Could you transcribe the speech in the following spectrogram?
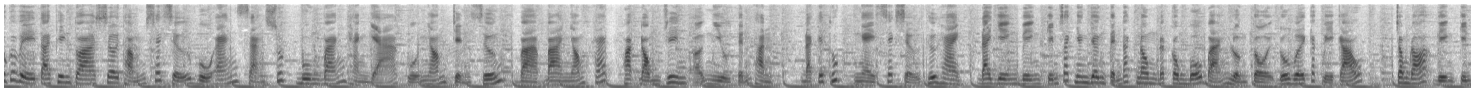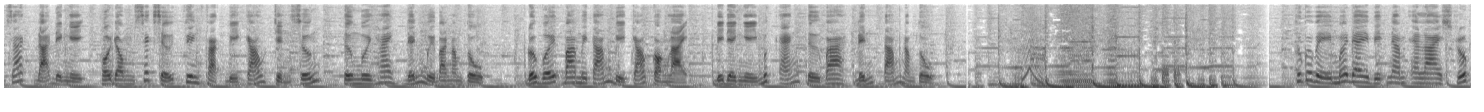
Thưa quý vị, tại phiên tòa sơ thẩm xét xử vụ án sản xuất buôn bán hàng giả của nhóm Trịnh Sướng và ba nhóm khác hoạt động riêng ở nhiều tỉnh thành đã kết thúc ngày xét xử thứ hai. Đại diện Viện Kiểm sát Nhân dân tỉnh Đắk Nông đã công bố bản luận tội đối với các bị cáo. Trong đó, Viện Kiểm sát đã đề nghị Hội đồng xét xử tuyên phạt bị cáo Trịnh Sướng từ 12 đến 13 năm tù. Đối với 38 bị cáo còn lại, bị đề nghị mức án từ 3 đến 8 năm tù. Thưa quý vị, mới đây Vietnam Airlines Group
